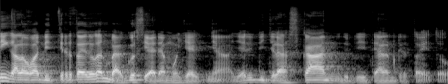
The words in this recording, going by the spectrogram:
ini kalau di Tirto itu kan bagus ya ada mojaiknya. Jadi dijelaskan di dalam Tirto itu.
